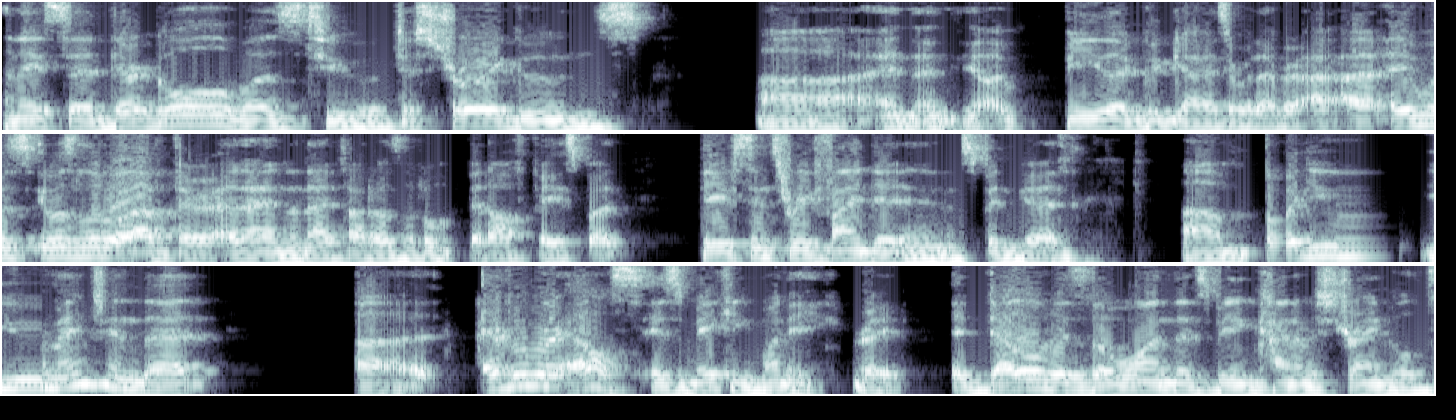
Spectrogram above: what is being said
and they said their goal was to destroy goons uh, and then you know, be the good guys or whatever. I, I, it was it was a little out there, and, and I thought it was a little bit off base, but they've since refined it, and it's been good. Um, but you you mentioned that uh, everywhere else is making money, right? Delve is the one that's being kind of strangled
